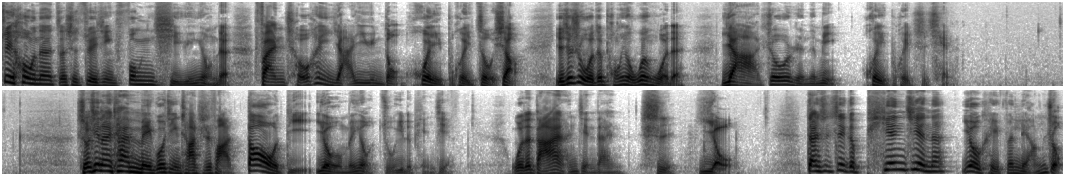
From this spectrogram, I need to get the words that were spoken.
最后呢，则是最近风起云涌的反仇恨亚裔运动会不会奏效？也就是我的朋友问我的：亚洲人的命会不会值钱？首先来看美国警察执法到底有没有族裔的偏见？我的答案很简单，是有。但是这个偏见呢，又可以分两种：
